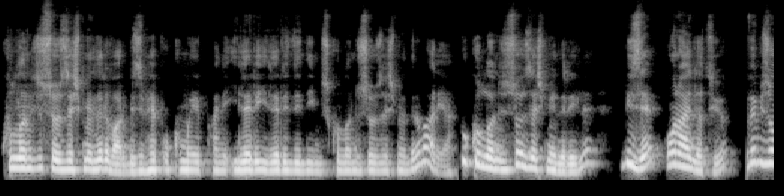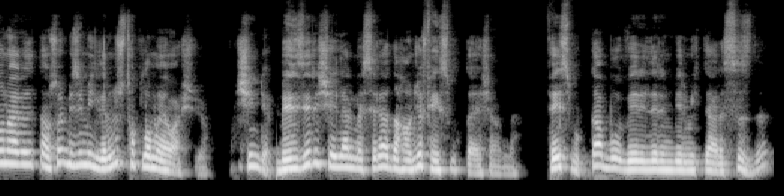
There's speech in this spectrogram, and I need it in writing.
kullanıcı sözleşmeleri var. Bizim hep okumayıp hani ileri ileri dediğimiz kullanıcı sözleşmeleri var ya. Bu kullanıcı sözleşmeleriyle bize onaylatıyor ve biz onayladıktan sonra bizim bilgilerimizi toplamaya başlıyor. Şimdi benzeri şeyler mesela daha önce Facebook'ta yaşandı. Facebook'ta bu verilerin bir miktarı sızdı.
